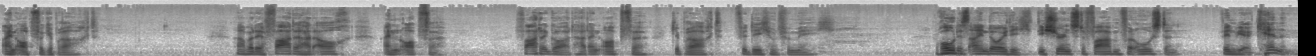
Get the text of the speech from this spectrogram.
ein Opfer gebracht. Aber der Vater hat auch ein Opfer. Vater Gott hat ein Opfer gebracht für dich und für mich. Rot ist eindeutig die schönste Farbe von Ostern, wenn wir erkennen,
